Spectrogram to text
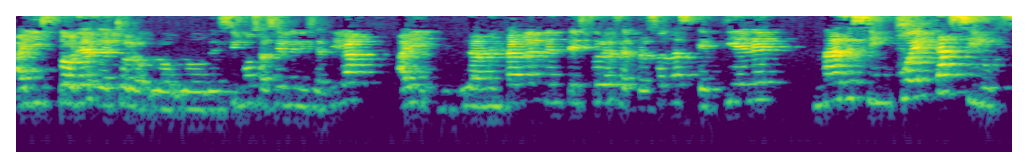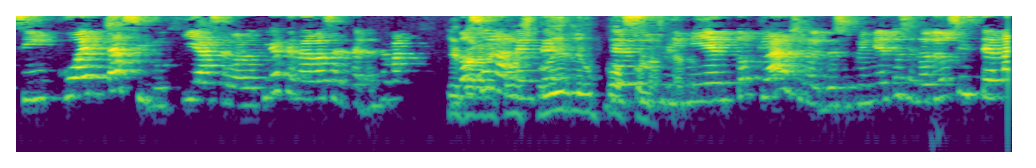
hay historias, de hecho lo, lo, decimos así en la iniciativa, hay lamentablemente historias de personas que tienen más de 50, ciru 50 cirugías, Eduardo. Fíjate nada más el tema Sí, no para reconstruirle un poco de sufrimiento, claro, sino de sufrimiento, sino de un sistema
